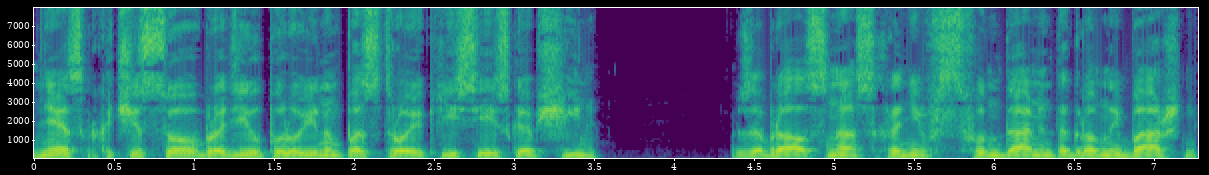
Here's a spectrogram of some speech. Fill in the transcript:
Несколько часов бродил по руинам построек Есейской общины. Взобрался на сохранившись фундамент огромной башни,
